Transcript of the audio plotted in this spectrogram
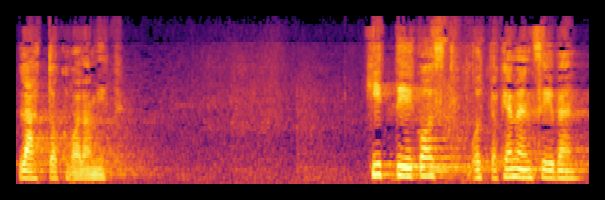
láttak valamit. Hitték azt ott a kemencében,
